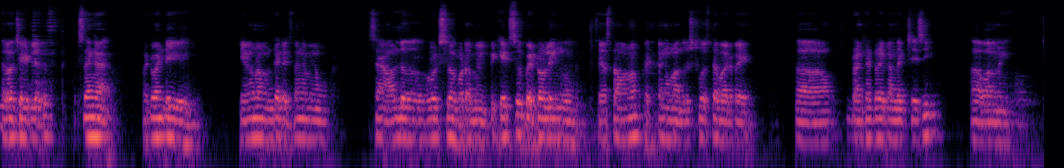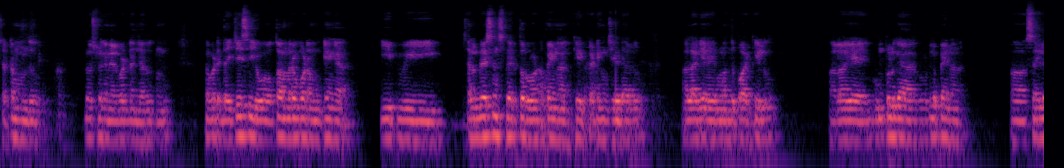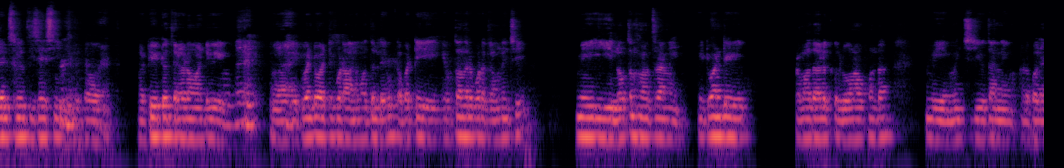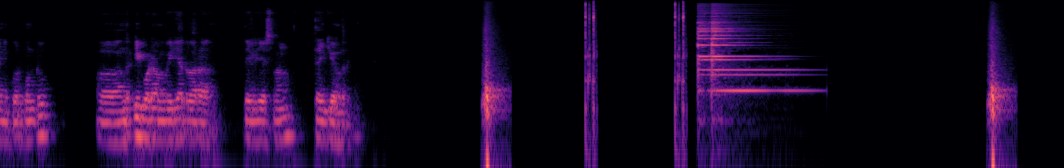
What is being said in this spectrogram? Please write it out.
ఎలవ్ చేయట్లేదు. ఖచ్చితంగా అటువంటి ఏమైనా ఉంటే ఖచ్చితంగా మేము ఆల్ రోడ్స్లో కూడా మేము పికెట్స్ పెట్రోలింగ్ చేస్తా ఉన్నాం. ఖచ్చితంగా మా దృష్టికి వస్తే వాటిపై డ్రంక్ అండ్ డ్రైవ్ కండక్ట్ చేసి వాళ్ళని చట్టం ముందు దోషులుగా నిలబడడం జరుగుతుంది. కాబట్టి దయచేసి యువత అందరూ కూడా ముఖ్యంగా ఈ సెలబ్రేషన్స్ పేరుతో రోడ్డు పైన కేక్ కటింగ్ చేయడాలు అలాగే మందు పార్టీలు అలాగే గుంపులుగా రోడ్ల పైన సైలెన్స్లు తీసేసి అటు ఇటు తిరగడం వంటివి ఎటువంటి వాటికి కూడా అనుమతులు లేవు. కాబట్టి యువత అందరూ కూడా గమనించి మీ ఈ నూతన సంవత్సరాన్ని ఎటువంటి ప్రమాదాలకు లోనవ్వకుండా మీ మంచి జీవితాన్ని గడపాలని కోరుకుంటూ అందరికీ కూడా మీడియా ద్వారా తెలియజేస్తున్నాను. థ్యాంక్ యూ అందరికీ.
